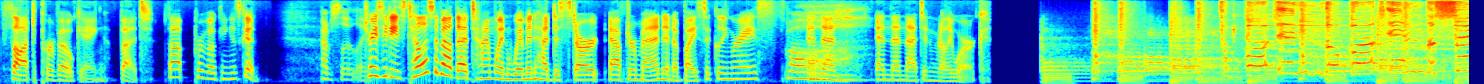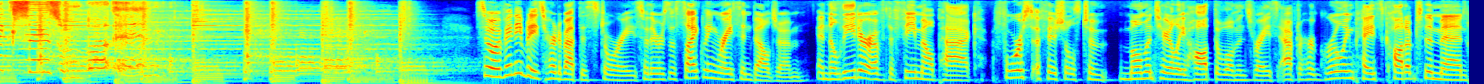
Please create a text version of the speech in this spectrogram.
thought provoking, but thought provoking is good. Absolutely. Tracy Dietz, tell us about that time when women had to start after men in a bicycling race oh. and then and then that didn't really work. So, if anybody's heard about this story, so there was a cycling race in Belgium, and the leader of the female pack forced officials to momentarily halt the women's race after her grueling pace caught up to the men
